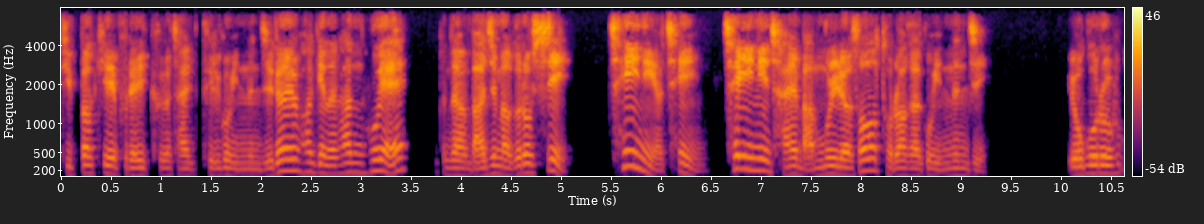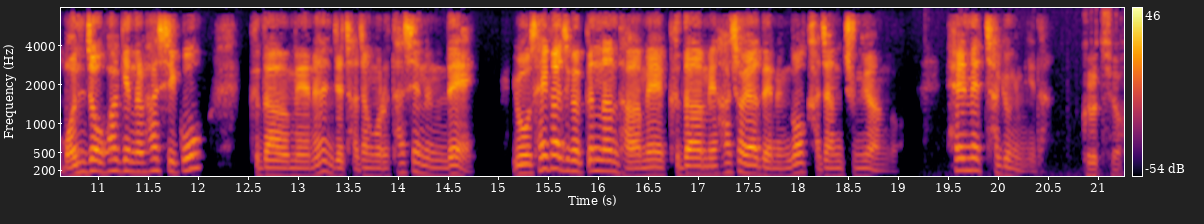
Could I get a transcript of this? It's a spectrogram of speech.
뒷바퀴에 브레이크가 잘 들고 있는지를 확인을 한 후에 그 다음 마지막으로 C, 체인이에요, 체인. 체인이 잘 맞물려서 돌아가고 있는지 요거를 먼저 확인을 하시고 그 다음에는 이제 자전거를 타시는데 요 세 가지가 끝난 다음에 그 다음에 하셔야 되는 거 가장 중요한 거 헬멧 착용입니다. 그렇죠.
